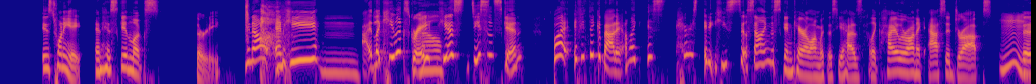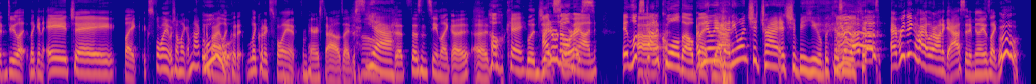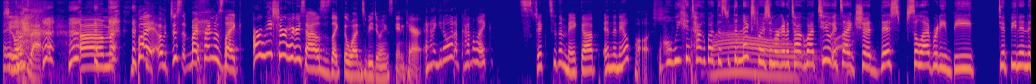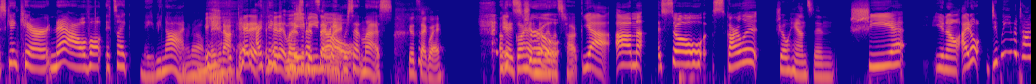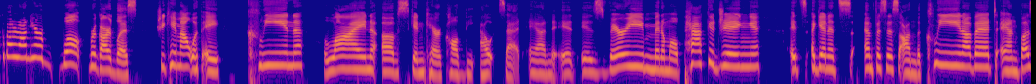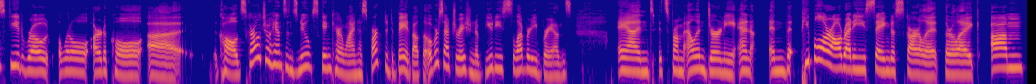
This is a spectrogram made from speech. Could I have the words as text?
is 28 and his skin looks 30. You know, and he Mm. I, like he looks great. Wow. He has decent skin. But if you think about it, I'm like, is Harris? it- He's still selling the skincare along with this. He has like hyaluronic acid drops Mm. that do like like an AHA like exfoliant, which I'm like, I'm not going to buy liquid liquid exfoliant from Harry Styles. I just Oh. Yeah. that doesn't seem like a, a Okay. legit I don't know, source. man. It looks Uh, kind of cool though, but Amelia, yeah. if anyone should try it, it should be you because You I love those everything hyaluronic acid. Amelia's like, ooh, she loves that. Um, but uh, just my friend was like, "Are we sure Harry Styles is like the one to be doing skincare?" And I, you know what? I'm kind of like, stick to the makeup and the nail polish. Well, we can talk about this with the next person we're going to talk about too. It's like, should this celebrity be dipping into skincare now? Of all, it's like maybe I not. don't know. Maybe not. Hit it. I think hit it, Liz. should Good maybe have no. segue. twenty percent less. Good segue. Okay, It's go ahead. true. Let's talk. Yeah. Um. So Scarlett Johansson, she, you know, I don't. Did we even talk about it on here? Well, regardless, she came out with a clean line of skincare called the Outset, and it is very minimal packaging. It's again, it's emphasis on the clean of it. And BuzzFeed wrote a little article uh, called Scarlett Johansson's new skincare line has sparked a debate about the oversaturation of beauty celebrity brands. And it's from Ellen Durney. And and the, people are already saying to Scarlett, they're like, um,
